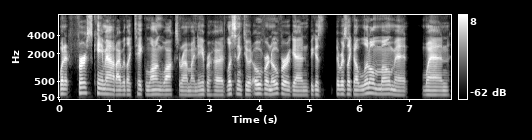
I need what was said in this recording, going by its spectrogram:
when it first came out, I would like take long walks around my neighborhood, listening to it over and over again because there was like a little moment when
